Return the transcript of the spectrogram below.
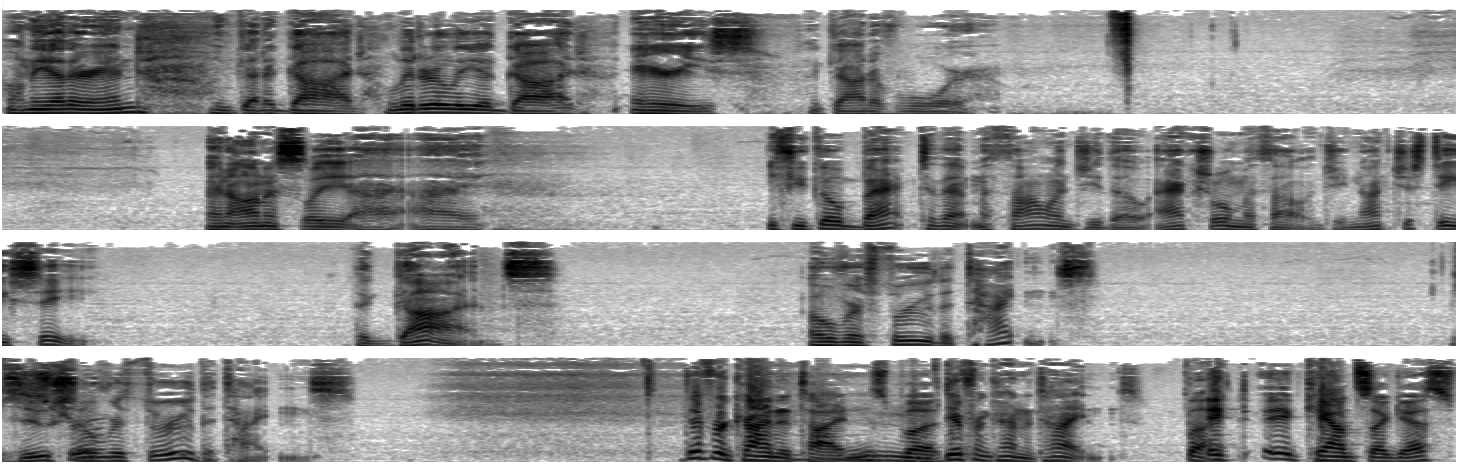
On the other end, we've got a god, literally a god, Ares, the god of war. And honestly, I, I if you go back to that mythology though, actual mythology, not just DC, the gods overthrew the Titans. Zeus overthrew the Titans. Different kind of Titans, hmm. but different kind of Titans. But it it counts, I guess.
